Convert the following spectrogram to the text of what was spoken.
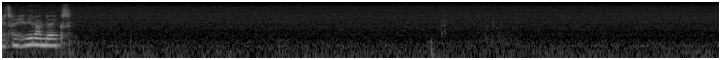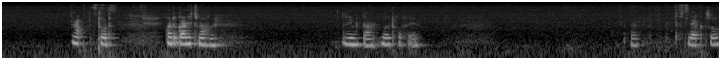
Jetzt habe ich WLAN-Lags. Ja, tot. Konnte gar nichts machen. Siebter, null Trophäen. Das leckt so.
